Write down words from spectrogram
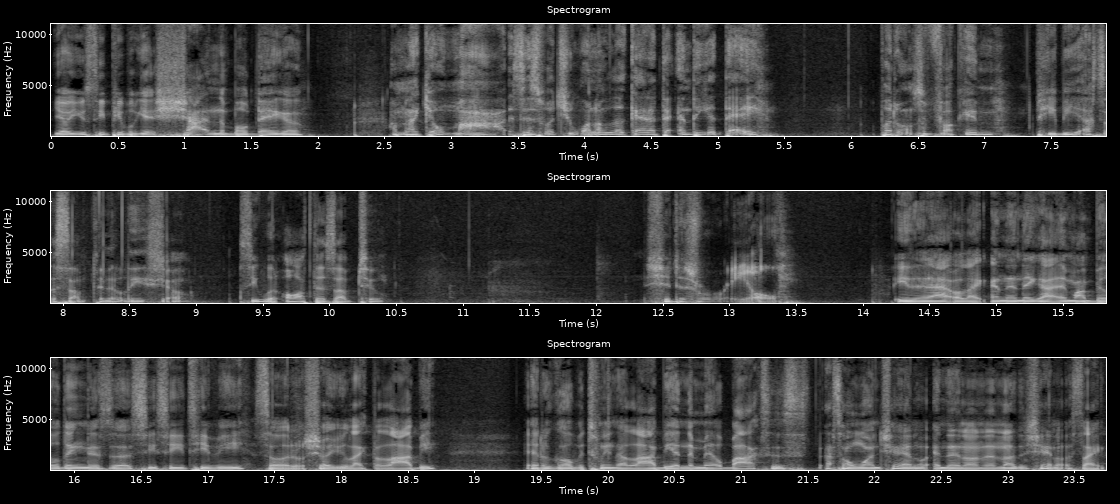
Yo, you see people get shot in the bodega. I'm like, yo, ma, is this what you want to look at at the end of your day? Put on some fucking PBS or something at least, yo. See what Arthur's up to. Shit is real. Either that or like, and then they got in my building. There's a CCTV, so it'll show you like the lobby. It'll go between the lobby and the mailboxes. That's on one channel, and then on another channel, it's like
